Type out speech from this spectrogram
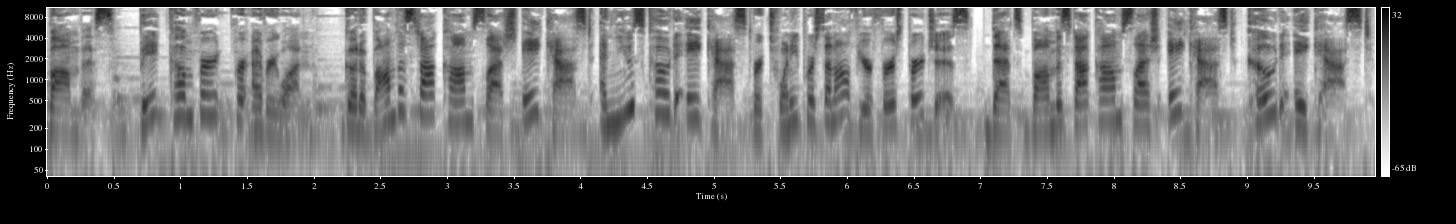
Bombas. Big comfort for everyone. Go to bombas.com slash ACAST and use code ACAST for 20% off your first purchase. That's bombas.com slash ACAST. Code ACAST.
